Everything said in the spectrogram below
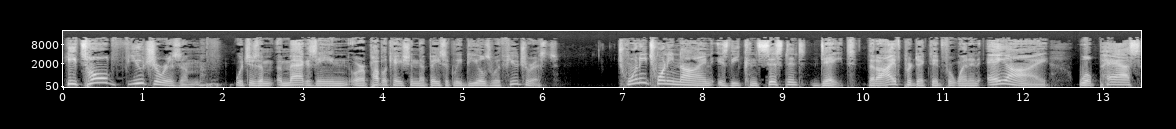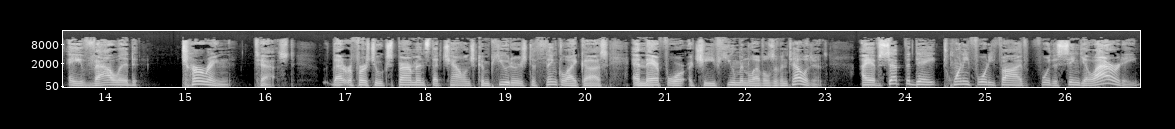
He told Futurism, which is a, a magazine or a publication that basically deals with futurists, 2029 is the consistent date that I've predicted for when an AI will pass a valid Turing test. That refers to experiments that challenge computers to think like us and therefore achieve human levels of intelligence. I have set the date 2045 for the singularity,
